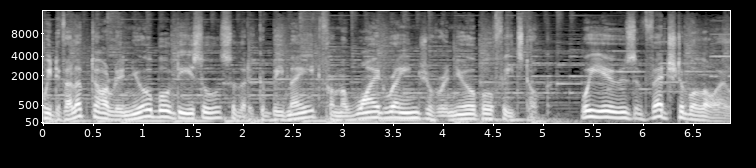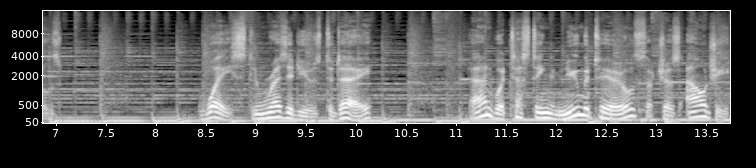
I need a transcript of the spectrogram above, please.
we developed our renewable diesel so that it could be made from a wide range of renewable feedstock. We use vegetable oils, waste and residues today, and we're testing new materials such as algae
